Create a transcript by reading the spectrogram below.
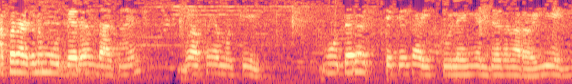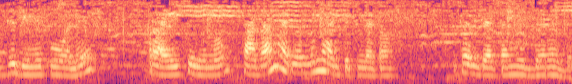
അപ്പൊ അതാക്കണ മുതിര ഉണ്ടാക്കണേ. അപ്പൊ നമുക്ക് മുതിര ഒറ്റയ്ക്ക് കഴിക്കൂലെങ്കിൽ എന്താണെന്ന് പറയാം? ഈ എഗ്ഗ് ഇതേപോലെ ഫ്രൈ ചെയ്യുമ്പോൾ സാധാ ഒന്നും കാണിച്ചിട്ടില്ല കേട്ടോ. ഇപ്പൊ എന്താ മുതിര ഉണ്ട്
